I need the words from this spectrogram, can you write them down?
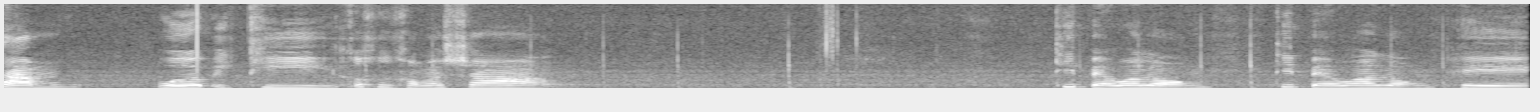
ซ้ำ verb อีกที ก็คือคำว่าช่างที่แปลว่าร้อง ที่แปลว่าร้องเพลง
